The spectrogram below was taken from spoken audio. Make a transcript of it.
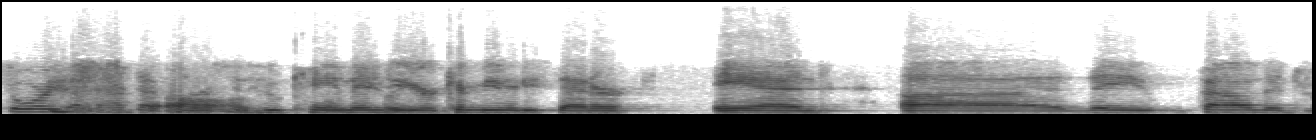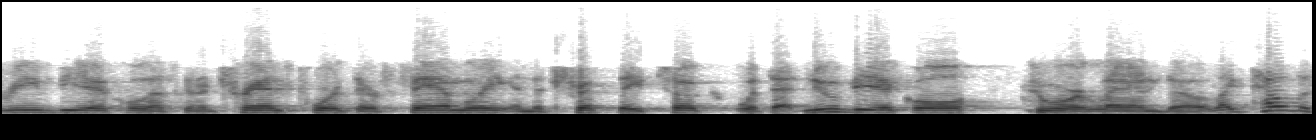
story about that oh, person who came into your community center and uh, they found a dream vehicle that's going to transport their family and the trip they took with that new vehicle to Orlando. Like, tell the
